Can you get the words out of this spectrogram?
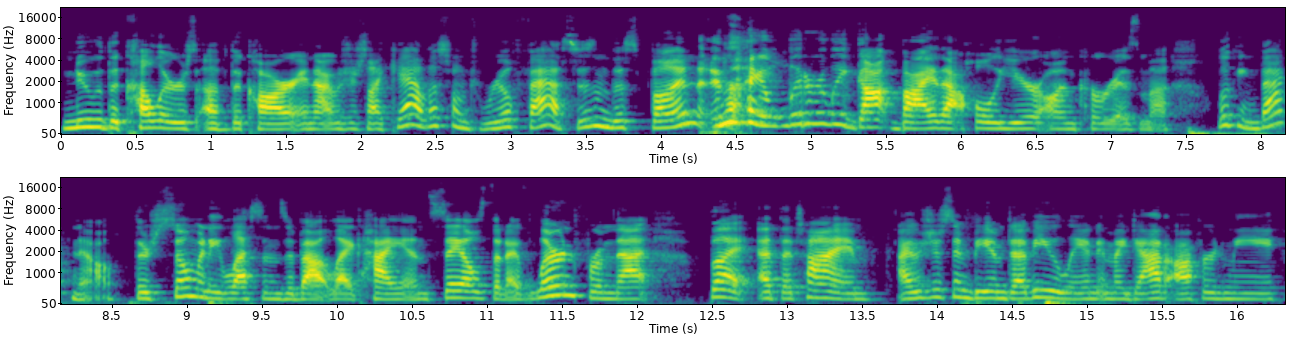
knew the colors of the car and i was just like yeah this one's real fast isn't this fun and i literally got by that whole year on charisma looking back now there's so many lessons about like high end sales that i've learned from that but at the time, I was just in BMW land and my dad offered me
